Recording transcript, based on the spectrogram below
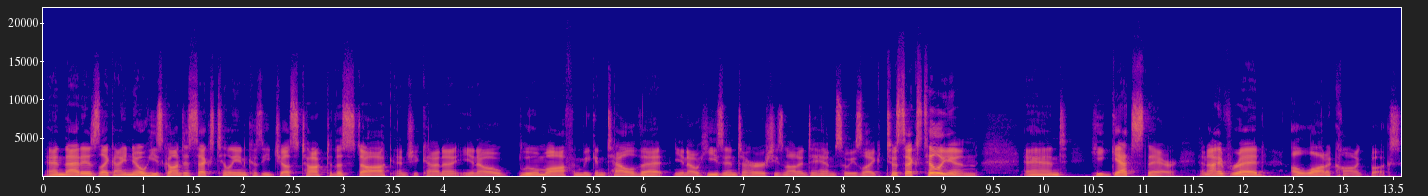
And that is like I know he's gone to Sextillion because he just talked to the Stalk and she kind of, you know, blew him off and we can tell that, you know, he's into her, she's not into him. So he's like, to Sextillion. And he gets there. And I've read a lot of comic books.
